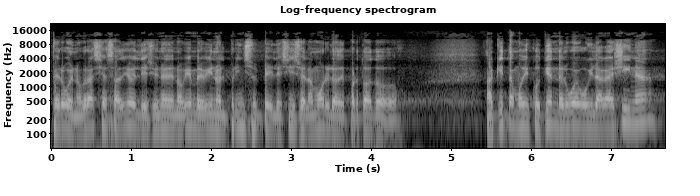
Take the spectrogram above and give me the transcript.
pero bueno, gracias a Dios el 19 de noviembre vino el príncipe, les hizo el amor y los despertó a todos. Aquí estamos discutiendo el huevo y la gallina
